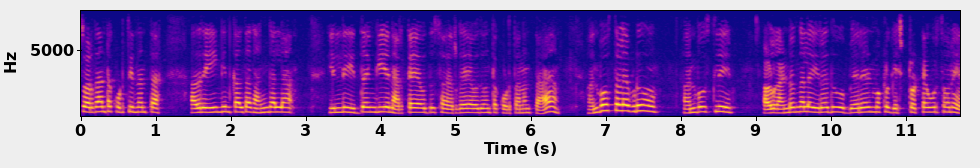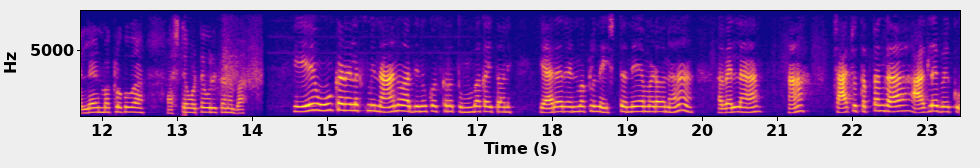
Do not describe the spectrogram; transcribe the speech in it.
ಸ್ವರ್ಗ ಅಂತ ಕೊಡ್ತೀನಂತ. ಆದರೆ ಈಗಿನ ಕಾಲದಾಗ ಹಂಗಲ್ಲ. ಇಲ್ಲಿ ಏನು ಅರ್ಥ ಯಾವುದು ಸ್ವರ್ಗ ಯಾವುದು ಅಂತ ಕೊಡ್ತಾನಂತ? ಅನ್ಭವಿಸ್ತಾಳೆ ಬಿಡು, ಅನ್ಭವಿಸ್ಲಿ. ಅವಳು ಗಂಡಂಗೆಲ್ಲ ಇರೋದು ಬೇರೆ ಹೆಣ್ಮಕ್ಳಿಗೆ ಎಷ್ಟು ಹೊಟ್ಟೆ ಉರ್ಸೋನು, ಎಲ್ಲ ಹೆಣ್ಮಕ್ಳಿಗೂ ಅಷ್ಟೇ ಹೊಟ್ಟೆ ಉರಿತಾನೆ, ಬಾ. ಏ, ಹೂ ಕಡೆ ಲಕ್ಷ್ಮಿ, ನಾನು ಆ ದಿನಕ್ಕೋಸ್ಕರ ತುಂಬ ಕಾಯ್ತಾನೆ ಯಾರ್ಯಾರ ಹೆಣ್ಮಕ್ಳನ್ನ ಎಷ್ಟು ಅನ್ಯಾಯ ಮಾಡೋಣ ಅವೆಲ್ಲ ಹಾಂ ಚಾಚು ತಪ್ಪಂಗ ಆಗಲೇಬೇಕು.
